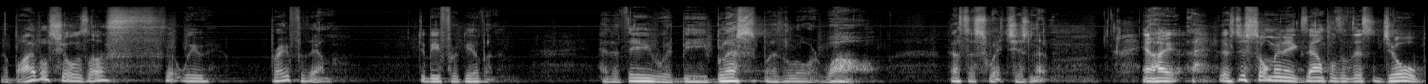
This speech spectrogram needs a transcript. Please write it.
the Bible shows us that we pray for them to be forgiven and that they would be blessed by the Lord. Wow, that's a switch, isn't it? And I, there's just so many examples of this. Job,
